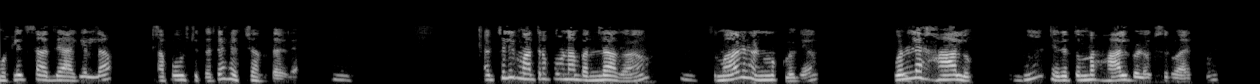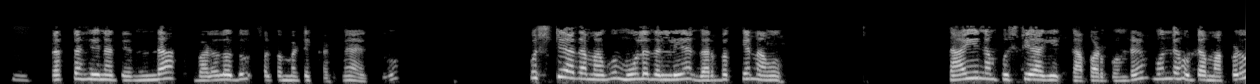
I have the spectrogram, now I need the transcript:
ಮುಟ್ಲಿಕ್ಕೆ ಸಾಧ್ಯ ಆಗಿಲ್ಲ ಅಪೌಷ್ಟಿಕತೆ ಹೆಚ್ಚಾಗ್ತಾ ಇದೆ ಆಕ್ಚುಲಿ ಮಾತೃಪೂರ್ಣ ಬಂದಾಗ ಸುಮಾರು ಹೆಣ್ಮಕ್ಳಿಗೆ ಒಳ್ಳೆ ಹಾಲು ಹ್ಮ್ ಇದು ತುಂಬಾ ಹಾಲು ಬೆಳಕ್ ಶುರು ಆಯ್ತು ರಕ್ತಹೀನತೆಯಿಂದ ಬಳಲೋದು ಸ್ವಲ್ಪ ಮಟ್ಟಿಗೆ ಕಡಿಮೆ ಆಯ್ತು ಪುಷ್ಟಿಯಾದ ಮಗು ಮೂಲದಲ್ಲಿಯ ಗರ್ಭಕ್ಕೆ ನಾವು ತಾಯಿ ನಮ್ ಪುಷ್ಟಿಯಾಗಿ ಕಾಪಾಡ್ಕೊಂಡ್ರೆ ಮುಂದೆ ಹುಟ್ಟ ಮಕ್ಕಳು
